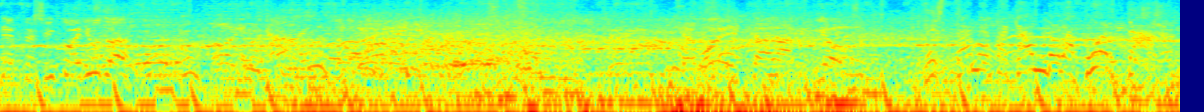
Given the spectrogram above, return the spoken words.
¡Necesito ayuda! ¡De vuelta la avión! ¡Están atacando la puerta!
